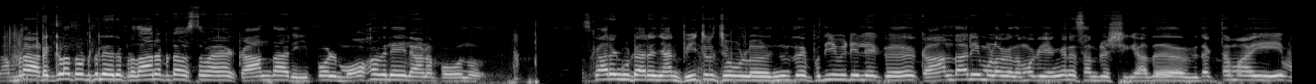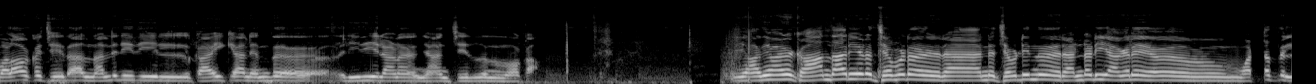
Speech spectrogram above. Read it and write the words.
നമ്മുടെ അടുക്കളത്തോട്ടത്തിലെ ഒരു പ്രധാനപ്പെട്ട വസ്തുവായ കാന്താരി ഇപ്പോൾ മോഹവിലയിലാണ് പോകുന്നത്. നമസ്കാരം കൂട്ടുകാരെ ഞാൻ പീറ്റർ ചോൾ. ഇന്നത്തെ പുതിയ വീഡിയോയിലേക്ക് കാന്താരി മുളക് നമുക്ക് എങ്ങനെ സംരക്ഷിക്കാം? അത് വിദഗ്ധമായി വളമൊക്കെ ചെയ്താൽ നല്ല രീതിയിൽ കായ്ക്കാൻ എന്ത് രീതിയിലാണ് ഞാൻ ചെയ്തതെന്ന് നോക്കാം. ഈ ആദ്യമായി കാന്താരിയുടെ ചുവട് എന്റെ ചുവട്ടിൽ നിന്ന് രണ്ടടി അകലെ വട്ടത്തിൽ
